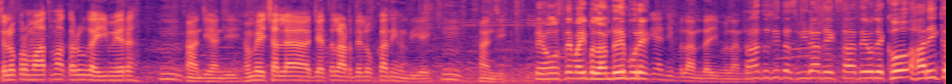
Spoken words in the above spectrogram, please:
ਚਲੋ ਪ੍ਰਮਾਤਮਾ ਕਰੂਗਾ ਜੀ ਮੇਰ। ਹਾਂਜੀ ਹਾਂਜੀ। ਹਮੇਸ਼ਾ ਲੈ- ਜਿੱਤ ਲੜਦੇ ਲੋਕਾਂ ਦੀ ਹੁੰਦੀ ਹੈ ਜੀ। ਹਾਂਜੀ। ਤੇ ਹੌਸਲੇ ਬਾਈ ਬੁਲੰਦ ਨੇ ਪੂਰੇ? ਹਾਂਜੀ ਬੁਲਾਉਂਦਾ ਜੀ ਬੁਲਾਉਂਦਾ ਤਾਂ ਤੁਸੀਂ ਤਸਵੀਰਾਂ ਦੇਖ ਸਕਦੇ ਹੋ। ਦੇਖੋ ਹਰ ਇੱਕ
